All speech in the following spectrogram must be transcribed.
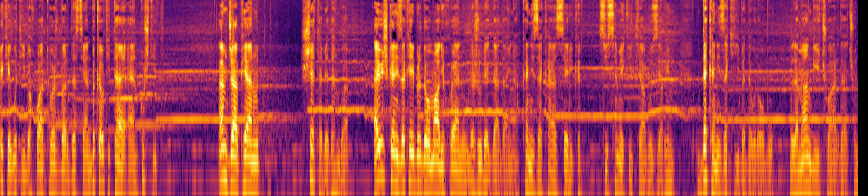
یەکێ گوتی بەخوا تۆش بەردەستیان بکەوتی تایان کوشتیت ئەم جا پیانوت شێتە بێدەنگ بە ئەویش کەنیزەکەی بردەوە ماڵی خۆیان و لە ژوورێکدا داینا کەنیزەکە سەیری کرد سیسەمێکی تیابوو زێڕین دەکەنیزەکی بە دەورەوە بوو لە مانگی چواردە چون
